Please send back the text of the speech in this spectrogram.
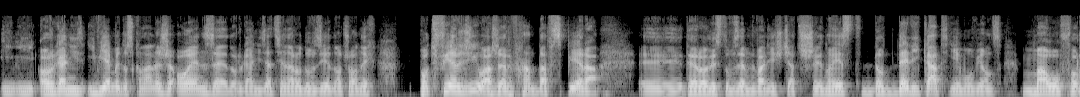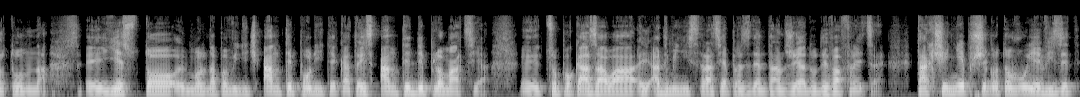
i, i, i wiemy doskonale, że ONZ, Organizacja Narodów Zjednoczonych, potwierdziła, że Rwanda wspiera Y, terrorystów z M23, no jest no, delikatnie mówiąc mało fortunna. Y, jest to, można powiedzieć, antypolityka, to jest antydyplomacja, y, co pokazała administracja prezydenta Andrzeja Dudy w Afryce. Tak się nie przygotowuje wizyt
